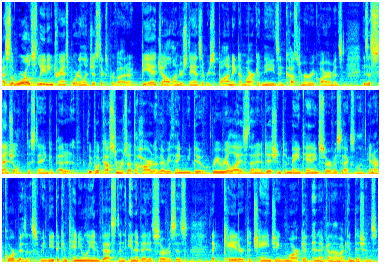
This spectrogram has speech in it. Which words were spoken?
As the world's leading transport and logistics provider, DHL understands that responding to market needs and customer requirements is essential to staying competitive. We put customers at the heart of everything we do. We realize that in addition to maintaining service excellence in our core business, we need to continually invest in innovative services that cater to changing market and economic conditions.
